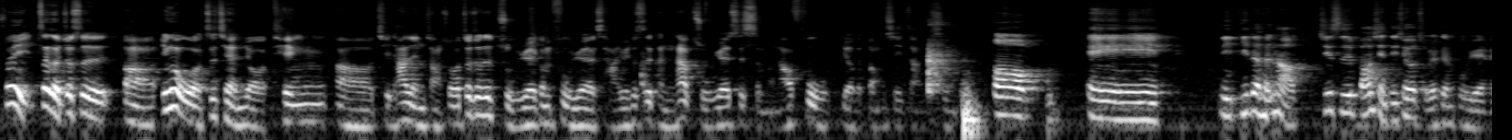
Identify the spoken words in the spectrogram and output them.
所以这个就是呃，因为我之前有听呃其他人讲说，这就是主约跟附约的差别，就是可能它的主约是什么，然后附有个东西这样子。哦，诶。你提的很好，其实保险的确有主约跟附约，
